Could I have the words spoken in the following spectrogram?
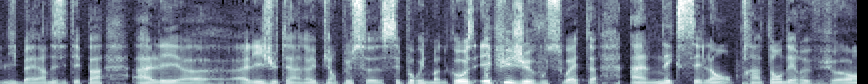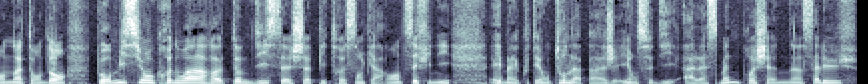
Liber. N'hésitez pas à aller, y jeter un oeil. Puis en plus, c'est pour une bonne cause. Et puis je vous souhaite un excellent printemps des revues. En attendant, pour Mission Crenoir, tome 10, chapitre 140, c'est fini. Eh ben écoutez, on tourne la page et on se dit à la semaine prochaine. Salut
